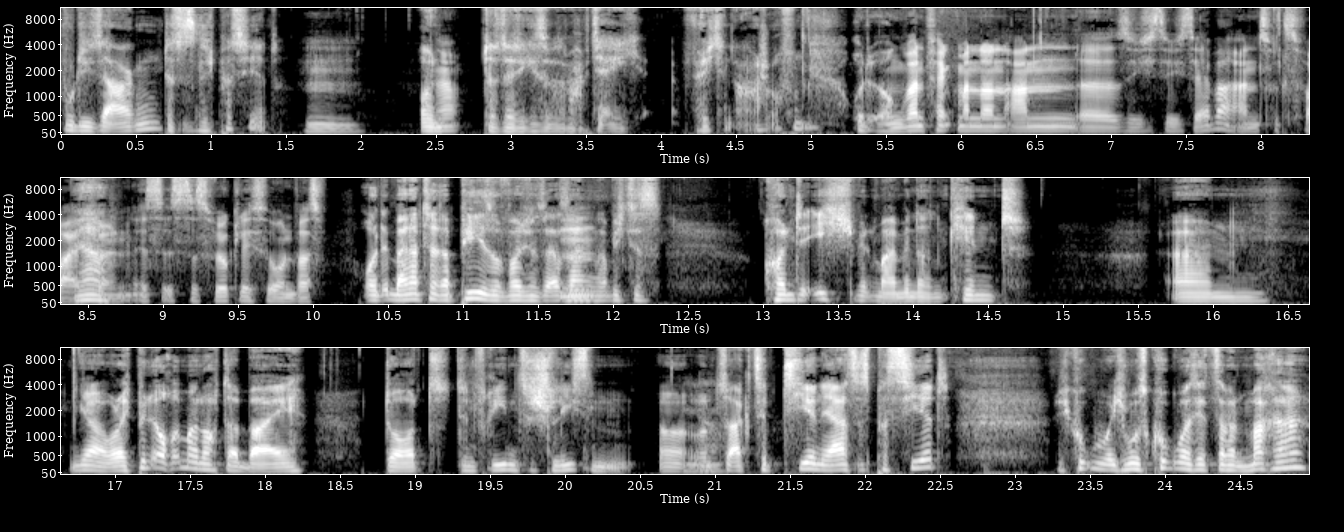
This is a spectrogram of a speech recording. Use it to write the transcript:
wo die sagen, das ist nicht passiert. Hm. Und Ja. da denke ich so, habt ihr eigentlich völlig den Arsch offen? Und irgendwann fängt man dann an, äh, sich, sich selber anzuzweifeln. Ist, ist das wirklich so? Und was Und in meiner Therapie, so wollte ich uns erst sagen, habe ich das, konnte ich mit meinem inneren Kind, ähm, ja, oder ich bin auch immer noch dabei, dort den Frieden zu schließen äh, und zu akzeptieren, ja, es ist passiert. Ich guck, ich muss gucken, was ich jetzt damit mache.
